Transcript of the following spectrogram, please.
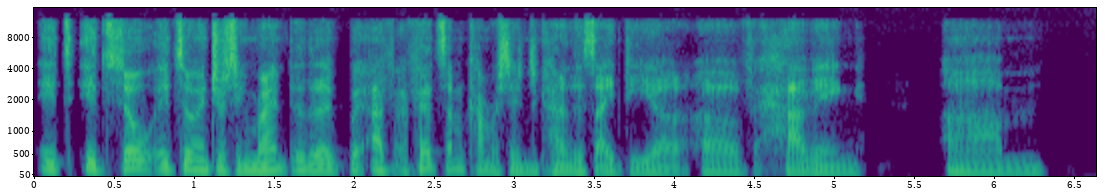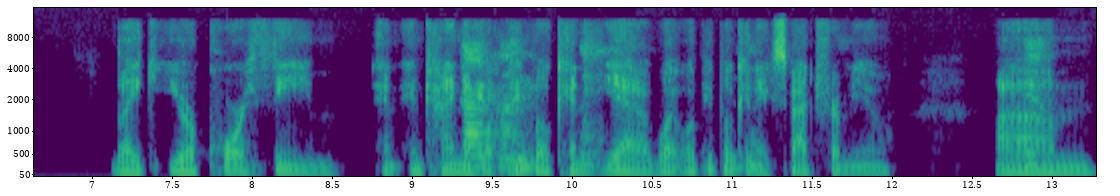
it's it's so it's so interesting. My the I've, I've had some conversations, kind of this idea of having um like your core theme and, and kind of what people can yeah what, what people mm-hmm. can expect from you. Um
